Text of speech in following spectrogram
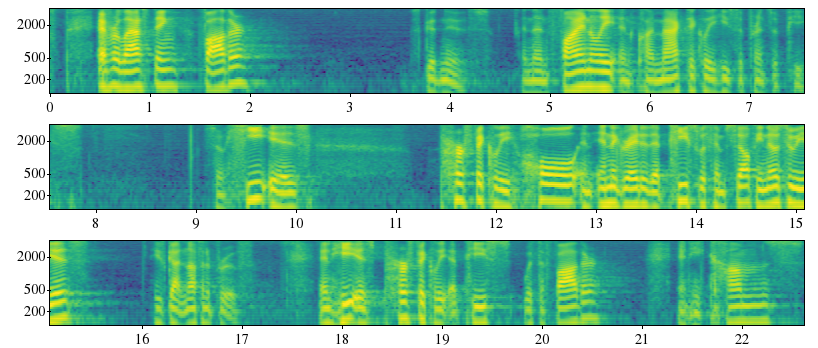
Everlasting Father? It's good news. And then finally and climactically, he's the Prince of Peace. So, he is perfectly whole and integrated at peace with himself. He knows who he is, he's got nothing to prove. And he is perfectly at peace with the Father, and he comes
